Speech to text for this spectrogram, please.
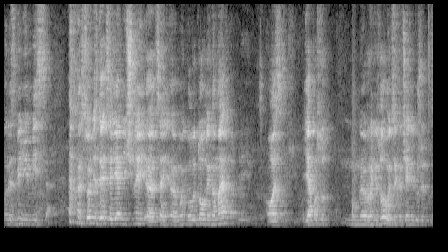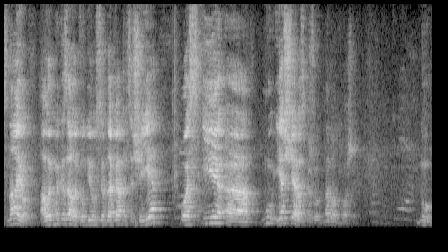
Ми не змінюємо місця. Сьогодні, здається, є нічний е, цей е, молитовний намет. Ось я просто ну, не організовую цих речей, не дуже знаю, але ми казали, понеділок, середа, п'ятниця ще є. Ось і е, ну, я ще раз кажу, народ Божий. Ну,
